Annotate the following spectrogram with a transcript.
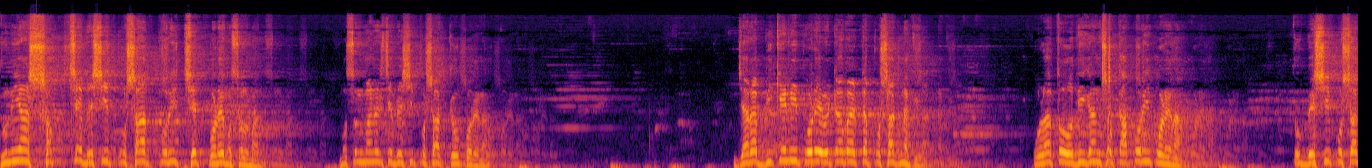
দুনিয়ার সবচেয়ে বেশি পোশাক পরিচ্ছেদ পরে মুসলমান। মুসলমানের চেয়ে বেশি পোশাক কেউ পরে না। যারা বিকেনি পরে, ওইটা আবার একটা পোশাক নাকি? ওরা তো অধিকাংশ কাপড়ই পরে না। তো বেশি পোশাক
